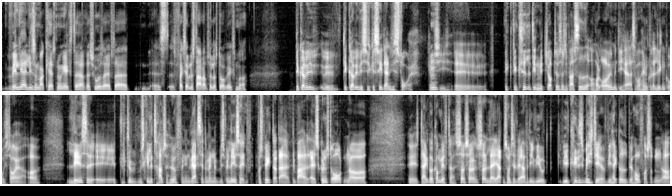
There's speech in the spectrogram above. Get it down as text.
vælger jeg ligesom at kaste nogle ekstra ressourcer efter for eksempel startups eller store virksomheder? Det gør vi, øh, det gør vi hvis vi skal se, der er en historie, kan man mm. sige. Øh, det, den kedelige del af mit job, det var sådan set bare at sidde og holde øje med de her, altså hvor han kunne der ligge en god historie, og læse, øh, det, det, er måske lidt træls at høre fra en iværksætter, men hvis man læser et prospekt, og der, det bare er i skønste orden, og øh, der er ikke noget at komme efter, så, så, så lader jeg den sådan set være, fordi vi er jo vi er et kritisk medie, og vi har ikke noget behov for sådan at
